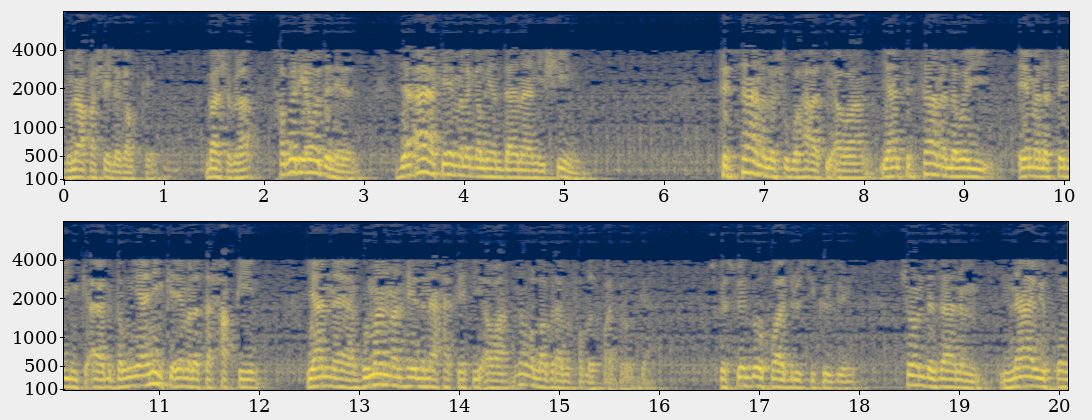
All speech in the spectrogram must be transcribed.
مناقشة لقلقين باشا بلا خبري أو دنيرن جاء كيما لقل يندانانيشين ترسانە لە شوبهاتی ئەوان یان ترسانە لەوەی ئێمە لە سەرین دڵنیانین کە ئێمە لەسەر حەقین یان گومانمان هەیە لە ناحقێتی ئەوان نەوەڵا برا بە فەڵی خوا چکە سوێن بۆ خوا دروستی کردوین چۆن دەزانم ناوی خۆم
